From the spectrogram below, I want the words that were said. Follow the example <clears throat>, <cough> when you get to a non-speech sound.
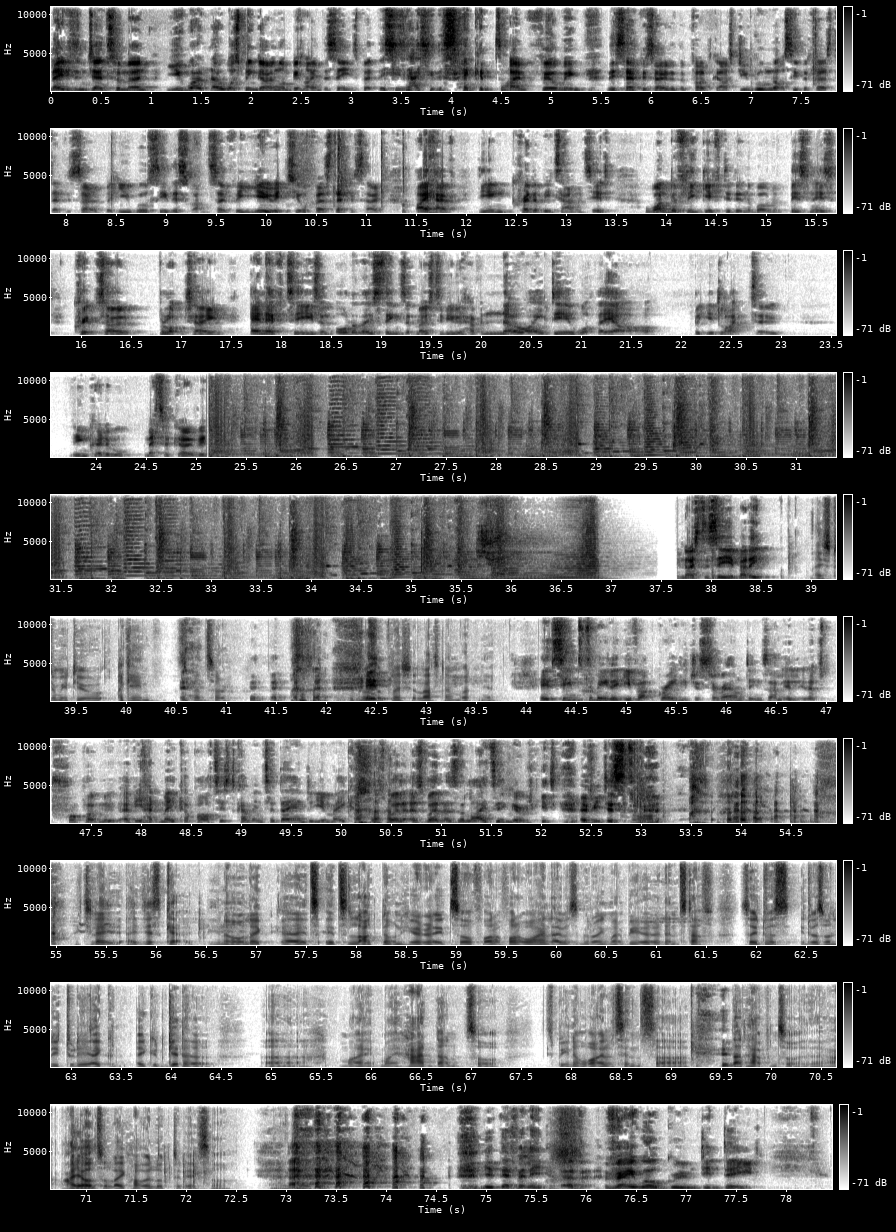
Ladies and gentlemen, you won't know what's been going on behind the scenes, but this is actually the <laughs> second time filming this episode of the podcast. You will not see the first episode, but you will see this one. So for you, it's your first episode. I have the incredibly talented, wonderfully gifted in the world of business, crypto, blockchain, NFTs, and all of those things that most of you have no idea what they are, but you'd like to. The incredible MetaKovan. Nice to see you, buddy. Nice to meet you again, <laughs> Spencer. <laughs> it was it, a pleasure last time, but yeah. It seems to me that you've upgraded your surroundings. I mean, it, looks proper. Have you had makeup artists come in today and do your makeup as well as well as the lighting, or have you, have you just? <laughs> Actually, I, I just get you know like uh, it's it's lockdown here, right? So for a, for a while I was growing my beard and stuff. So it was it was only today I could I could get a uh, my my hat done. So it's been a while since uh, <laughs> that happened. So uh, I also like how I look today. So I'm. <laughs> You're definitely uh, very well groomed indeed.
